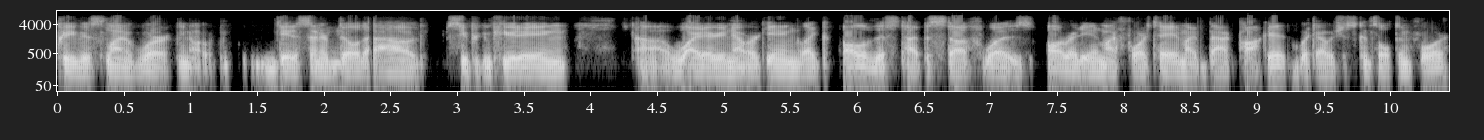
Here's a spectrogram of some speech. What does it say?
previous line of work, you know, data center build out, supercomputing, uh, wide area networking, like all of this type of stuff was already in my forte in my back pocket, which I was just consulting for.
